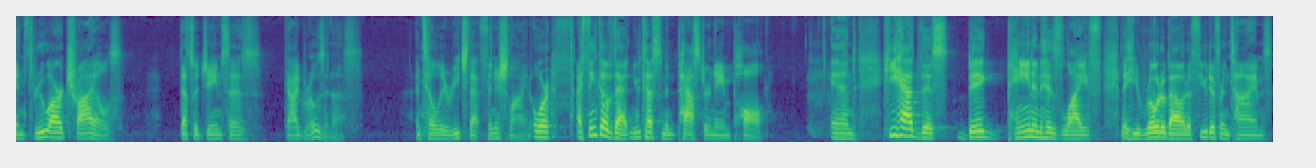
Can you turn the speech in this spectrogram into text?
And through our trials, that's what James says God grows in us until we reach that finish line. Or I think of that New Testament pastor named Paul. And he had this big pain in his life that he wrote about a few different times,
